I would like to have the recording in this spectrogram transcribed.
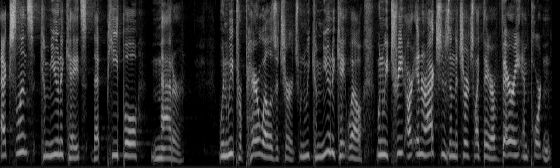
excellence communicates that people matter. When we prepare well as a church, when we communicate well, when we treat our interactions in the church like they are very important,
